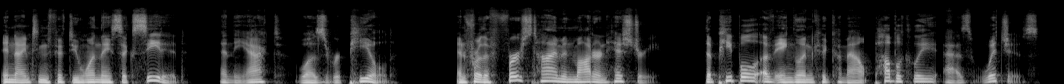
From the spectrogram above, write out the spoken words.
In 1951, they succeeded, and the act was repealed. And for the first time in modern history, the people of England could come out publicly as witches.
